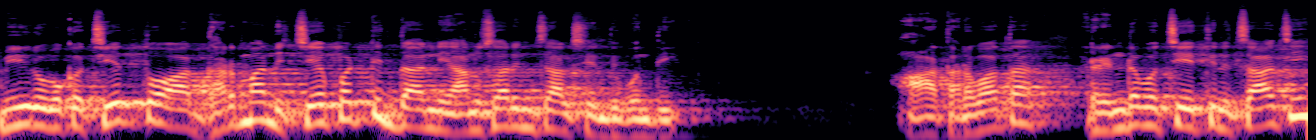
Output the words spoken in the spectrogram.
మీరు ఒక చేత్తో ఆ ధర్మాన్ని చేపట్టి దాన్ని అనుసరించాల్సింది ఉంది. ఆ తర్వాత రెండవ చేతిని చాచి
